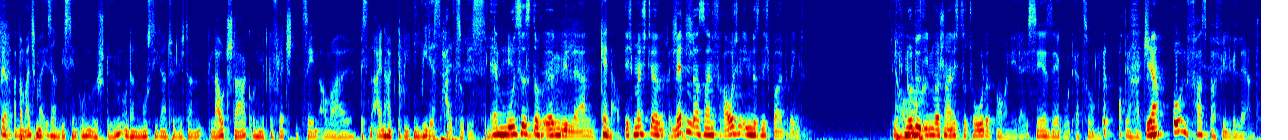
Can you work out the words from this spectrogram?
Ja. aber manchmal ist er ein bisschen ungestüm und dann muss die natürlich dann lautstark und mit gefletschten Zähnen auch mal ein bisschen Einhalt gebieten, wie das halt so ist. Er muss Älteren. es doch irgendwie lernen. Genau. Ich möchte ja Richtig. wetten, dass sein Frauchen ihm das nicht beibringt. Die Doch. knuddelt ihn wahrscheinlich zu Tode. Oh nee, der ist sehr, sehr gut erzogen. Der hat schon Ja. unfassbar viel gelernt.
